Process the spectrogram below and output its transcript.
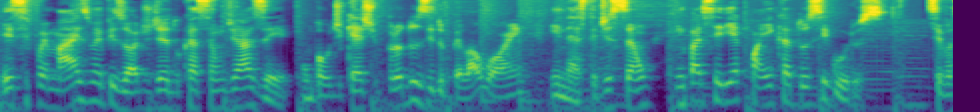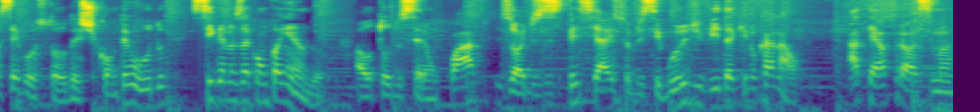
Esse foi mais um episódio de Educação de A a Z, um podcast produzido pela Warren e nesta edição em parceria com a Icatu Seguros. Se você gostou deste conteúdo, siga nos acompanhando. Ao todo serão quatro episódios especiais sobre seguro de vida aqui no canal. Até a próxima!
